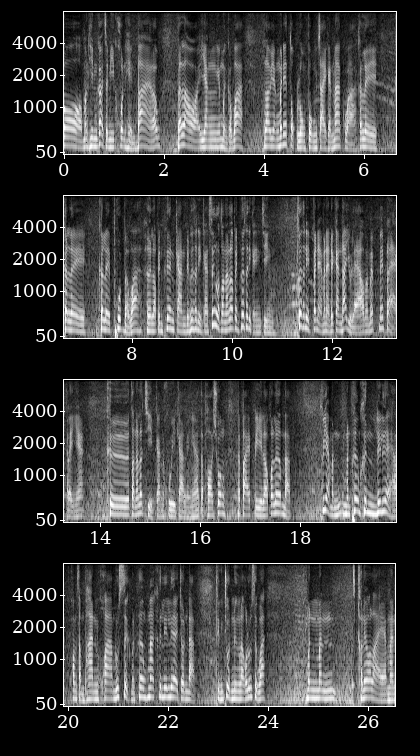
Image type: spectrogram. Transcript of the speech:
ก็บางทีมันก็อาจจะมีคนเห็นบ้างแล้ว แล้วเราอะยังเหมือนกับว่า เรายังไม่ได้ตกลงปรงใจกันมากกว่า ก็เลยก็เลยก็เลยพูดแบบว่าเออเราเป็นเพื่อนกันเป็นเพื่อนสนิทกันซึ่งเราตอนนั้นเราเป็นเพื่อนสนิทกันจริงๆเพื่อนสนิทไปไหนมาไหนด้วยกันได้อยู่แล้วมันไม่ไม่แปลกอะไรเงี้ยคือตอนนั้นเราจีบกันคุยกันอะไรเงี้ยแต่พอช่วงปลายปีเราก็เริ่มแบบทุกอย่างมันมันเพิ่มขึ้นเรื่อยๆครับความสัมพันธ์ความรู้สึกมันเพิ่มมากขึ้นเรื่อย ๆ จนแบบ ถึงจุดหนึ่งเราก็รู้สึกว่ามันมัน เขาเรียกว่าอะไรอะมัน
